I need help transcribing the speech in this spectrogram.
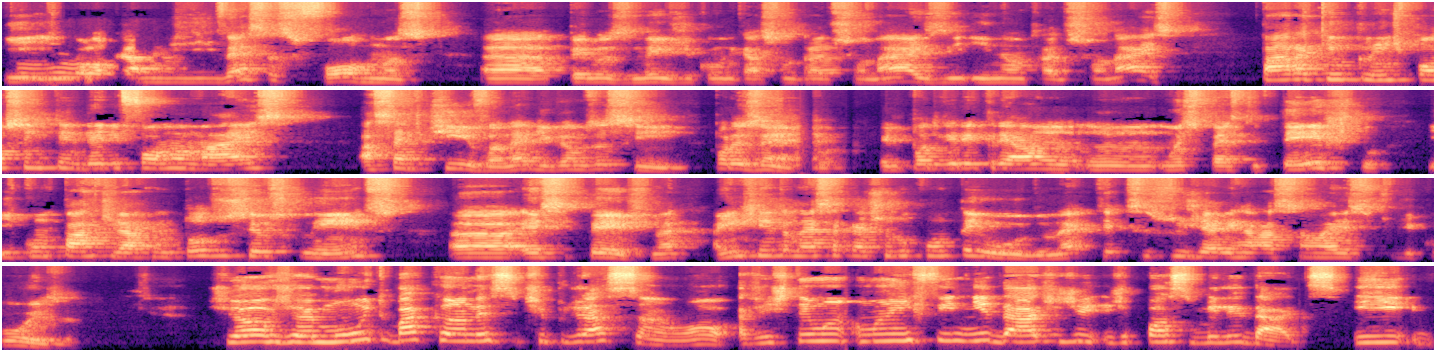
e, uhum. colocado de diversas formas pelos meios de comunicação tradicionais e, e não tradicionais, para que o cliente possa entender de forma mais assertiva, né? digamos assim. Por exemplo, ele poderia criar um, um, uma espécie de texto e compartilhar com todos os seus clientes uh, esse texto. Né? A gente entra nessa questão do conteúdo. Né? O que, é que você sugere em relação a esse tipo de coisa? Jorge, é muito bacana esse tipo de ação. Ó, a gente tem uma, uma infinidade de, de, possibilidades. E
